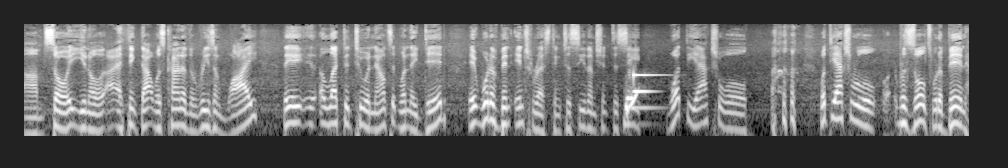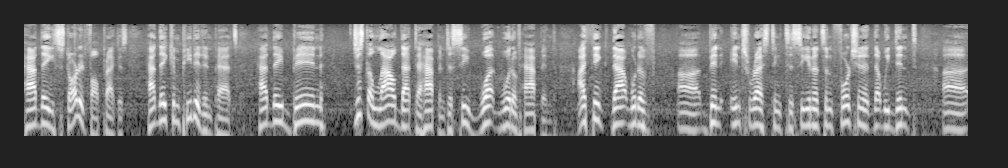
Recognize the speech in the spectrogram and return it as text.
Um, so you know, I think that was kind of the reason why they elected to announce it when they did. It would have been interesting to see them to see what the actual what the actual results would have been had they started fall practice, had they competed in pads, had they been just allowed that to happen to see what would have happened. I think that would have uh, been interesting to see, and it's unfortunate that we didn't uh,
